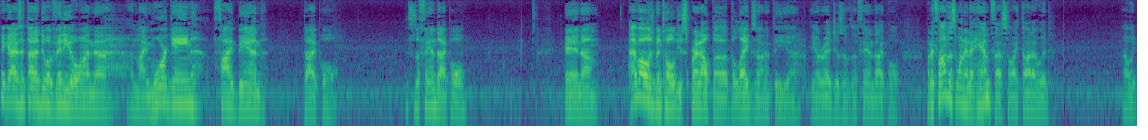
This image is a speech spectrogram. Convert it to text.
Hey guys, I thought I'd do a video on uh, on my Moregain five band dipole. This is a fan dipole, and um, I've always been told you spread out the the legs on it, the uh, the outer edges of the fan dipole. But I found this one at a Hamfest, so I thought I would I would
